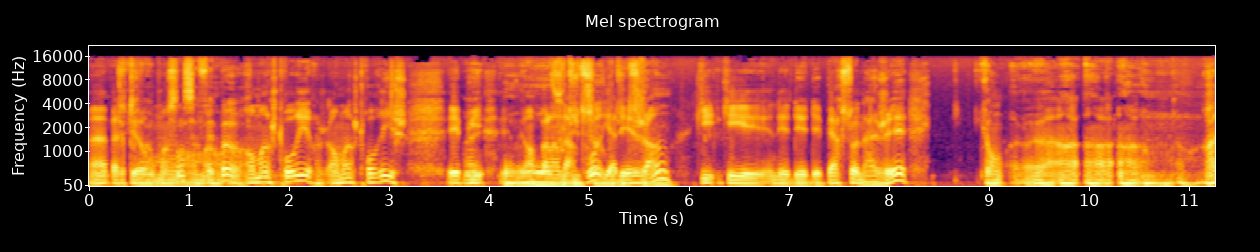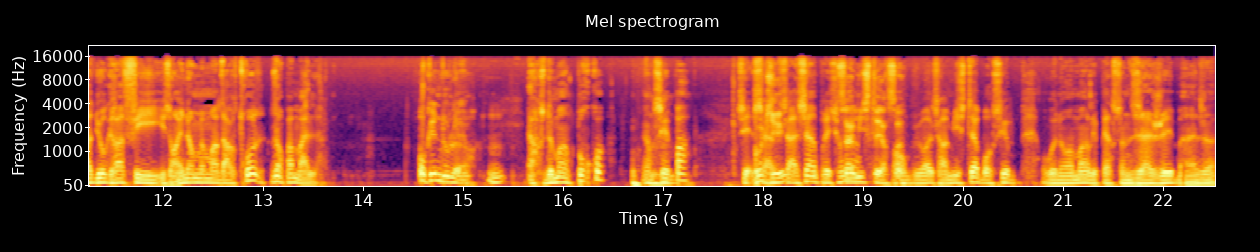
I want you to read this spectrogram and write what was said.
hein, parce que on, on, ça fait peur. on, on mange trop riche on mange trop riche et puis oui. en oh, parlant d'arthrose il y a des gens qui, qui des, des, des personnes âgées qui ont euh, en, en, en, radiographie, ils ont énormément d'arthrose, ils ont pas mal. Aucune douleur. Okay. Mm. Alors on se demande pourquoi. On ne sait pas. C'est okay. assez impressionnant. C'est un mystère, ça. C'est un mystère. Bon, au bout d'un moment, les personnes âgées, ben, elles,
